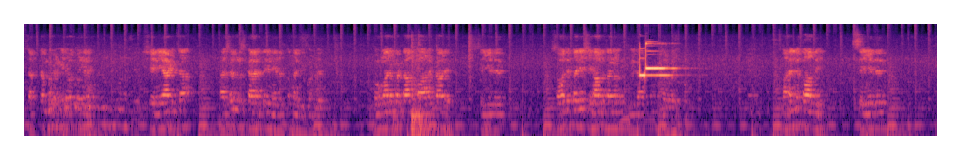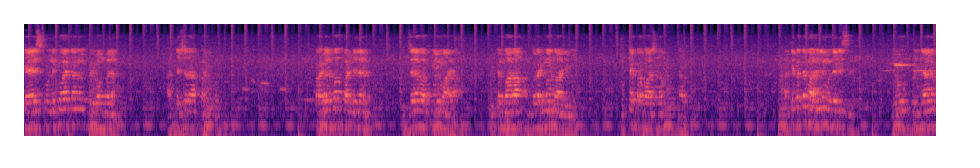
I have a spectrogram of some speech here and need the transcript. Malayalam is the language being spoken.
സെപ്റ്റംബർ ഇരുപത്തൊന്നിന് ശനിയാഴ്ച അസൽ നിസ്കാരത്തിന് നേതൃത്വം നൽകിക്കൊണ്ട് ബഹുമാനപ്പെട്ട പാണക്കാട് സയ്യിദ് സ്വാതിത്തലി ശിഹാബ് തങ്ങൾ ഉദ്ഘാടനം നിർവഹിക്കും. മഹല്ല് ഫാദി സയ്യിദ് കെ എസ് ഉണ്ണിക്കോയ തങ്ങൾ കുരുവമ്പലം അധ്യക്ഷത വഹിക്കും പ്രഗത്ഭ പണ്ഡിതനും ഉജ്ജലവർമ്മിയുമായ കുറ്റമ്പാറ അബ്ദുറഹ്മാൻ ദാലിമി മുഖ്യപ്രഭാഷണം നടത്തും. അത്തിപ്പറ്റ മഹൽ മുദരിസ് യു കുഞ്ഞാനു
